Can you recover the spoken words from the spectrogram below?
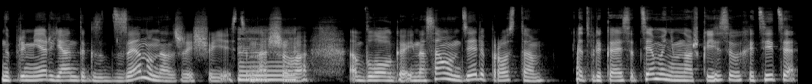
Например, Яндекс Дзен у нас же еще есть mm-hmm. у нашего блога. И на самом деле просто отвлекаясь от темы немножко, если вы хотите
